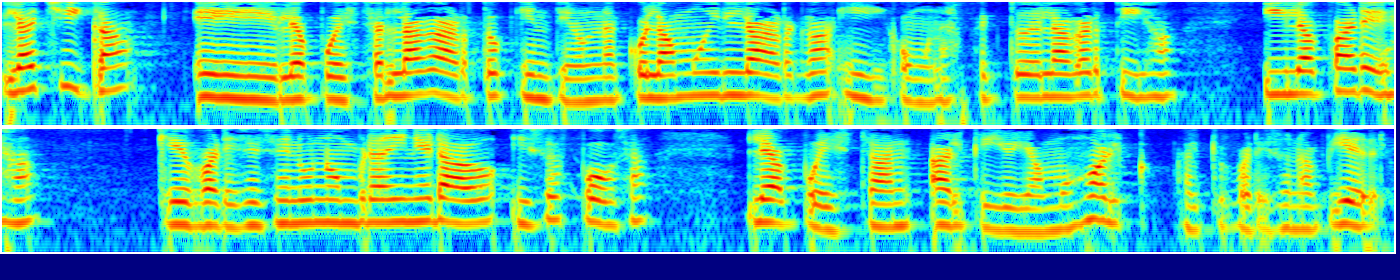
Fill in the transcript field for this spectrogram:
La chica eh, le apuesta al lagarto, quien tiene una cola muy larga y con un aspecto de lagartija, y la pareja, que parece ser un hombre adinerado, y su esposa, le apuestan al que yo llamo Hulk, al que parece una piedra.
